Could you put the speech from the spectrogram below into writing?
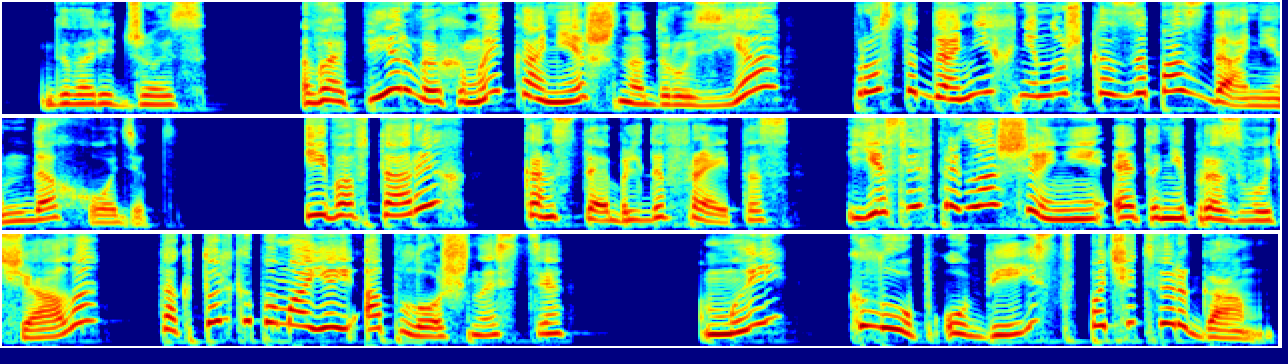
— говорит Джойс, — во-первых, мы, конечно, друзья, просто до них немножко с запозданием доходит. И, во-вторых, констебль де Фрейтас, если в приглашении это не прозвучало, так только по моей оплошности. Мы — клуб убийств по четвергам».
